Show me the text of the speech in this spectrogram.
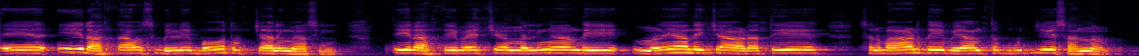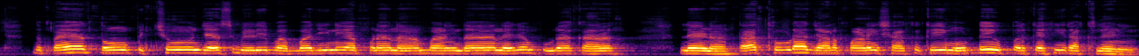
ਇਹ ਇਹ ਰਸਤਾ ਉਸ ਵੇਲੇ ਬਹੁਤ ਉੱਚਾ ਨੀਵਾਂ ਸੀ ਤੇ ਰਸਤੇ ਵਿੱਚ ਮਲੀਆਂ ਦੇ, ਮਲਿਆਂ ਦੇ ਝਾੜ ਅਤੇ ਸਲਵਾੜ ਦੇ ਬੇਅੰਤ ਬੂਝੇ ਸਨ। ਦੁਪਹਿਰ ਤੋਂ ਪਿੱਛੋਂ ਜਿਸ ਵੇਲੇ ਬਾਬਾ ਜੀ ਨੇ ਆਪਣਾ ਨਾਮ ਬਾਣੀ ਦਾ ਨਿਯਮ ਪੂਰਾ ਕਰ ਲੈਣਾ, ਤਾਂ ਥੋੜਾ ਜਲ ਪਾਣੀ ਛਕ ਕੇ ਮੋਢੇ ਉੱਪਰ ਕਹੀ ਰੱਖ ਲੈਣੀ।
